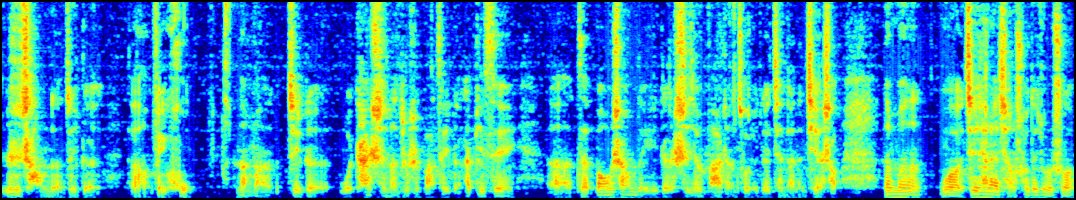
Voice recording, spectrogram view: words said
日常的这个呃维护。那么这个我开始呢就是把这个 IPC。呃，在包商的一个实践发展做一个简单的介绍。那么我接下来想说的就是说，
